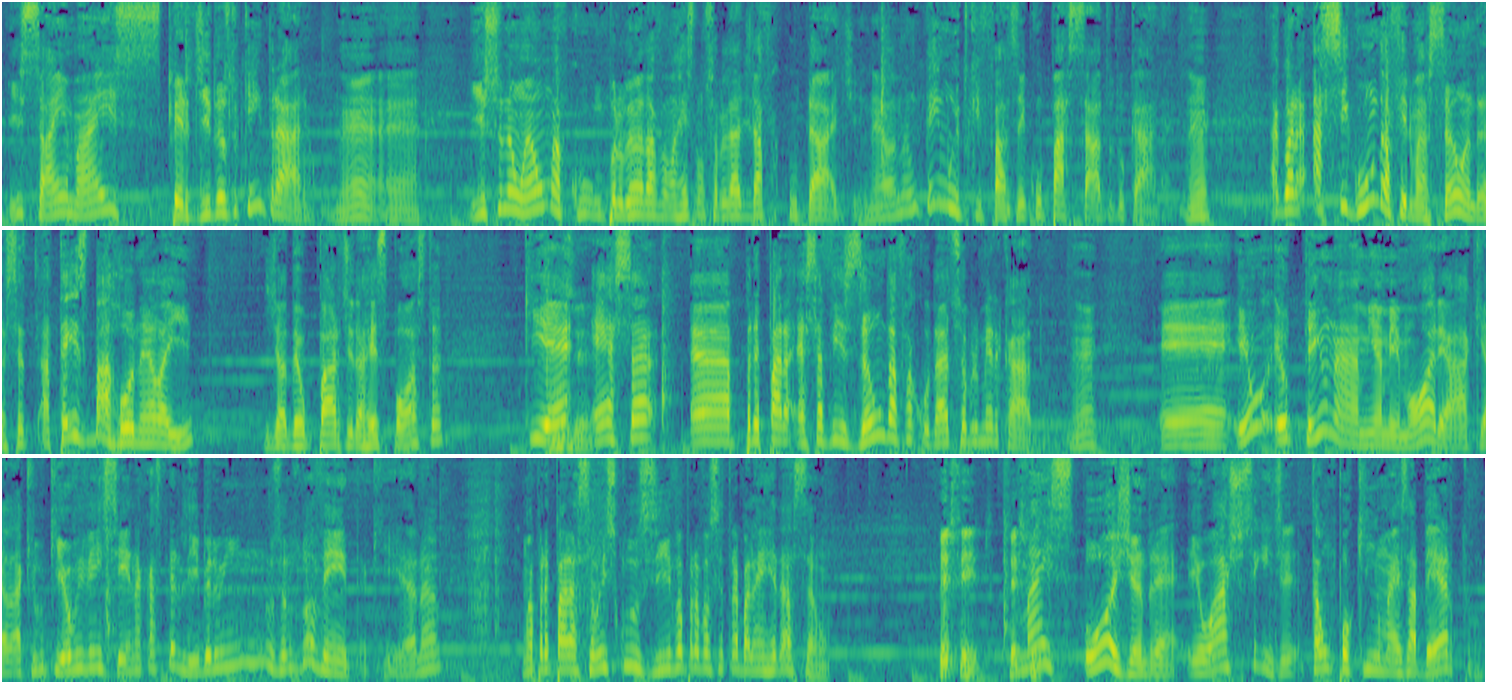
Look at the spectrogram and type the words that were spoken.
e saem mais perdidas do que entraram, né? É, isso não é uma, um problema da uma responsabilidade da faculdade, né? Ela não tem muito o que fazer com o passado do cara, né? Agora, a segunda afirmação, André, você até esbarrou nela aí, já deu parte da resposta, que é essa, é, prepara essa visão da faculdade sobre o mercado, né? É, eu, eu tenho na minha memória aquela, aquilo que eu vivenciei na Casper Libero em, nos anos 90, que era uma preparação exclusiva para você trabalhar em redação. Perfeito, perfeito. Mas hoje, André, eu acho o seguinte, está um pouquinho mais aberto,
